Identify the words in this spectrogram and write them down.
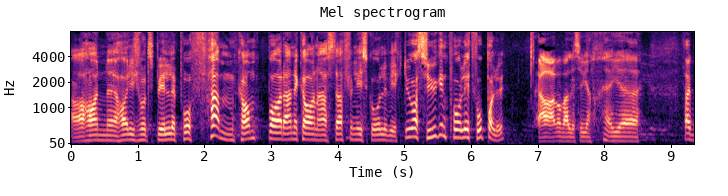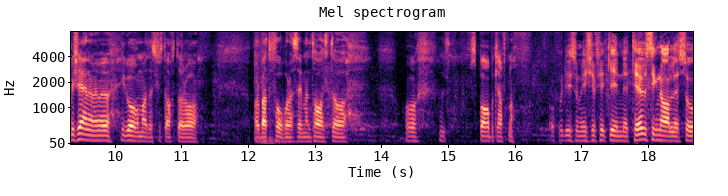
Ja, Han eh, hadde ikke fått spille på fem kamper, denne karen her, Steffen Lie Skålevik. Du var sugen på litt fotball, du? Ja, jeg var veldig sugen. Jeg eh, fikk beskjeden i går om at jeg skulle starte. og Da var det bedre å forberede seg mentalt og, og spare på kreftene. Og For de som ikke fikk inn TV-signalet, så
